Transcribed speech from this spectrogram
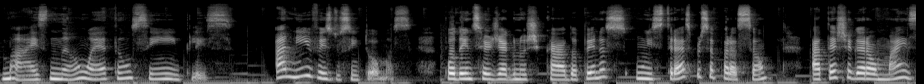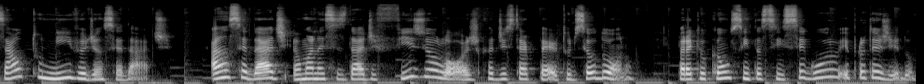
Mas não é tão simples. Há níveis dos sintomas, podendo ser diagnosticado apenas um estresse por separação até chegar ao mais alto nível de ansiedade. A ansiedade é uma necessidade fisiológica de estar perto de seu dono, para que o cão sinta-se seguro e protegido.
